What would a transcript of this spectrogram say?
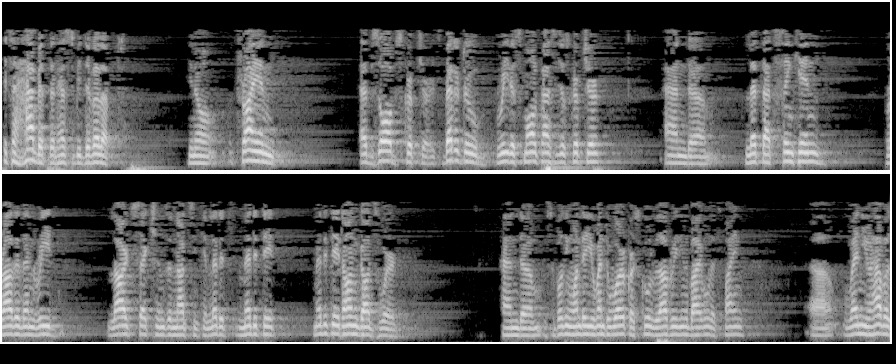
it's a habit that has to be developed. You know, try and absorb Scripture. It's better to read a small passage of Scripture and um, let that sink in rather than read large sections and not sink in. Let it meditate, meditate on God's Word. And um, supposing one day you went to work or school without reading the Bible, that's fine. Uh, when you have a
